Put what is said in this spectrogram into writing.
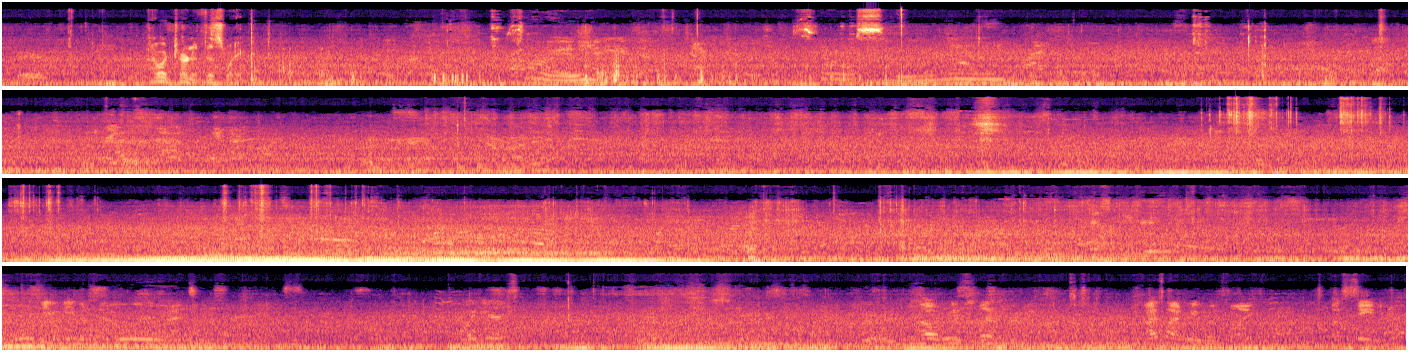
I would turn it this way. Sorry. So sorry. You have an idea? Oh, he's like. I thought he was like a senior.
